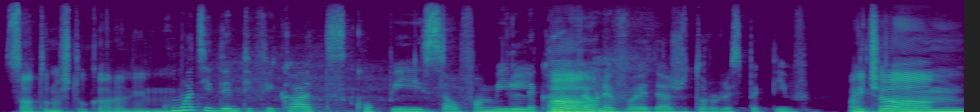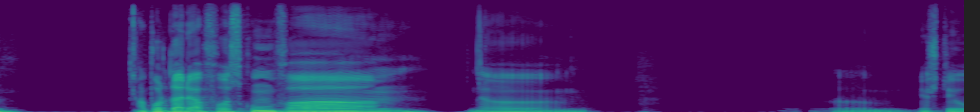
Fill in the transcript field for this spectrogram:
satul nu știu care din... Cum ați identificat copiii sau familiile care ah. aveau nevoie de ajutorul respectiv? Aici um, abordarea a fost cumva uh, eu știu,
